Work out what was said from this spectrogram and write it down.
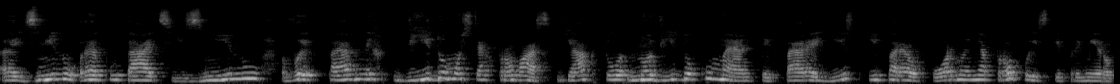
е, зміну репутації, зміну в певних відомостях про вас, як то нові документи, переїзд і переоформлення прописки, приміром,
